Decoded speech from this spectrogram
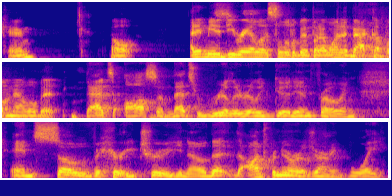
Okay. Well, I didn't mean to derail us a little bit, but I wanted to back no, up on that a little bit. That's awesome. That's really, really good info and and so very true. You know, the the entrepreneurial journey, boy,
